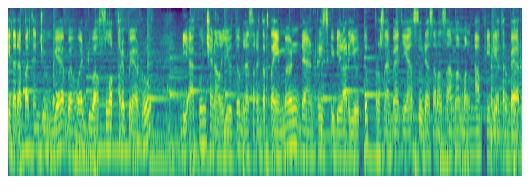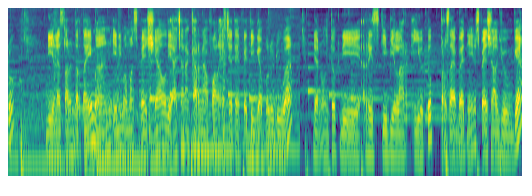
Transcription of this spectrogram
kita dapatkan juga bahwa dua vlog terbaru di akun channel Youtube Lesnar Entertainment dan Rizky Bilar Youtube persahabat ya sudah sama-sama meng-up video terbaru di Lesnar Entertainment. Ini momen spesial di acara Karnaval SCTV 32 dan untuk di Rizky Bilar Youtube persahabatnya ini spesial juga.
